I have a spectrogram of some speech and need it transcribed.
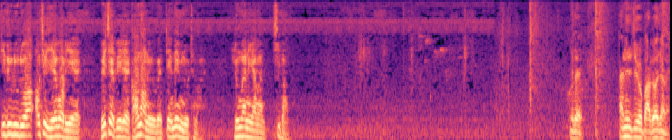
ပြည်သူလူထုရောအောက်ခြေရဲဘော်တွေရဲ့ရွေးချယ်ပေးတဲ့ခေါင်းဆောင်တွေကိုပဲတင်သိပြီလို့ထင်ပါတယ် လူမှန်နေရာမှရှိပါဘူးဒီလေ NUG ကိုဘာပြောချင်လဲ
